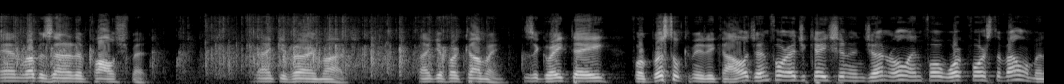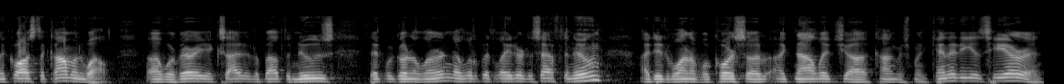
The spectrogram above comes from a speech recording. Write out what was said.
and Representative Paul Schmid. Thank you very much. Thank you for coming. This is a great day for Bristol Community College and for education in general and for workforce development across the Commonwealth. Uh, we're very excited about the news that we're going to learn a little bit later this afternoon. I did want to, of course, uh, acknowledge uh, Congressman Kennedy is here and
